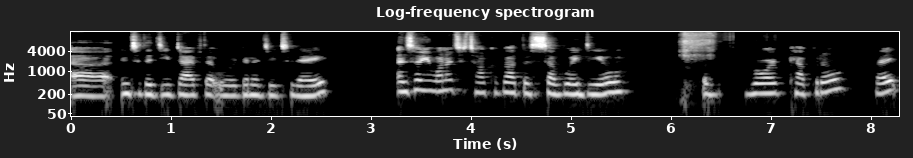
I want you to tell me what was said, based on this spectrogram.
uh into the deep dive that we are gonna do today. And so you wanted to talk about the subway deal, the Roark Capital, right?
